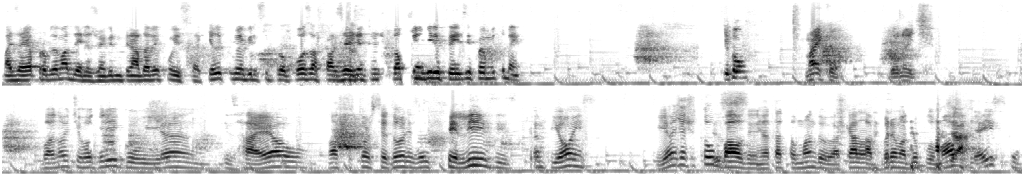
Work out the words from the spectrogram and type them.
mas aí é problema deles. O Joinville não tem nada a ver com isso. Aquilo que o Joinville se propôs a fazer dentro de campo, o Joinville fez e foi muito bem. Que bom. Michael, boa noite. Boa noite, Rodrigo, Ian, Israel, nossos torcedores felizes, campeões. Ian já chutou Deus. o balde, já tá tomando aquela brama duplo malte, é isso?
